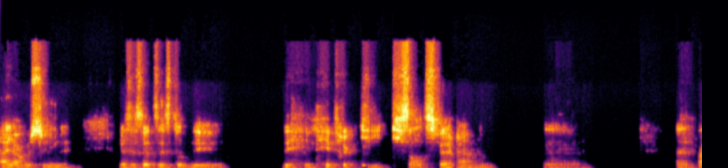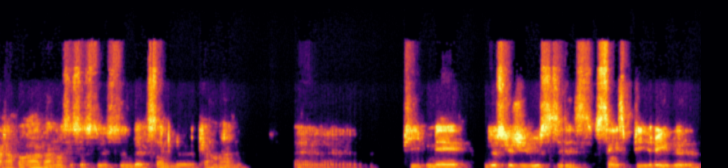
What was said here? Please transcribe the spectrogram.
ailleurs aussi, mais, c'est ça, c'est tout des, des, des, trucs qui, qui sont différents euh, euh, par rapport à avant. Non, c'est ça, c'est une belle scène, clairement. Euh, puis, mais de ce que j'ai vu, c'est s'inspirer de,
